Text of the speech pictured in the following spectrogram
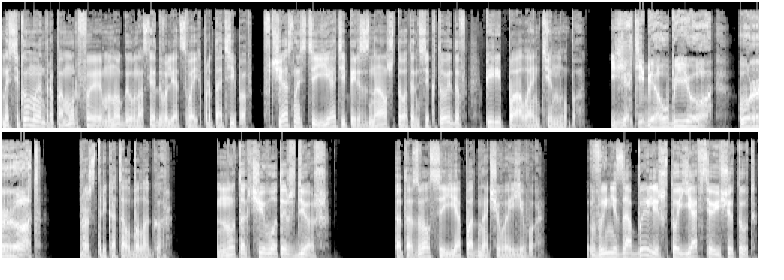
Насекомые антропоморфы многое унаследовали от своих прототипов. В частности, я теперь знал, что от инсектоидов перепало антинубу. «Я тебя убью, урод!» — прострекотал Балагор. «Ну так чего ты ждешь?» Отозвался я, подначивая его. «Вы не забыли, что я все еще тут?»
